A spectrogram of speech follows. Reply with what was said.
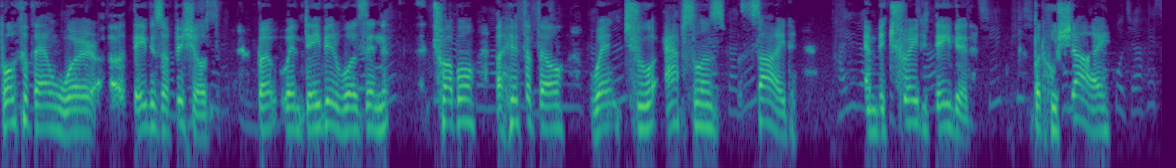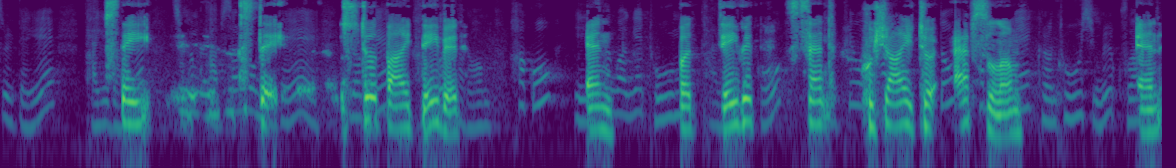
Both of them were uh, David's officials. But when David was in trouble, Ahithophel went to Absalom's side and betrayed David. But Hushai stay, stay, stood by David, and but David sent Hushai to Absalom and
